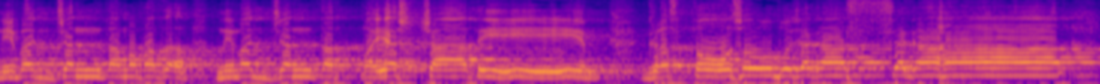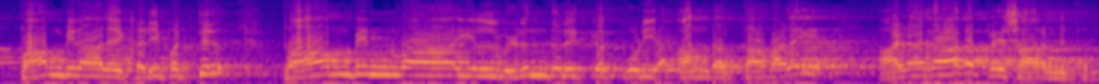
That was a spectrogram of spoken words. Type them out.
निमज्जन्तमुपद निमज्जन्तत्पयश्चाति கிரஸ்தோசோ புஜகாசகா பாம்பினாலே கடிபட்டு பாம்பின் வாயில் விழுந்திருக்கக்கூடிய அந்த தவளை அழகாக பேச ஆரம்பித்தது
